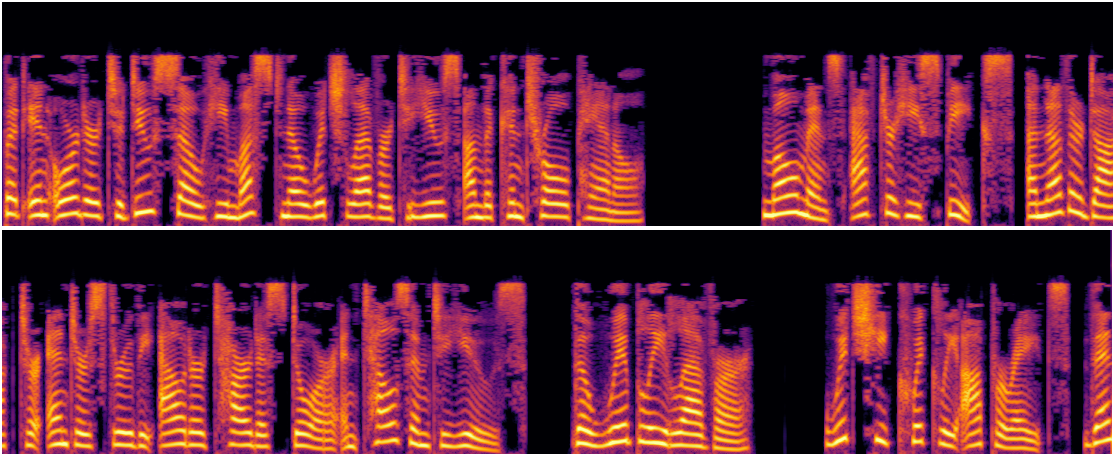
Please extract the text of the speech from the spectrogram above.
But in order to do so he must know which lever to use on the control panel. Moments after he speaks, another doctor enters through the outer TARDIS door and tells him to use the Wibbly lever, which he quickly operates, then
